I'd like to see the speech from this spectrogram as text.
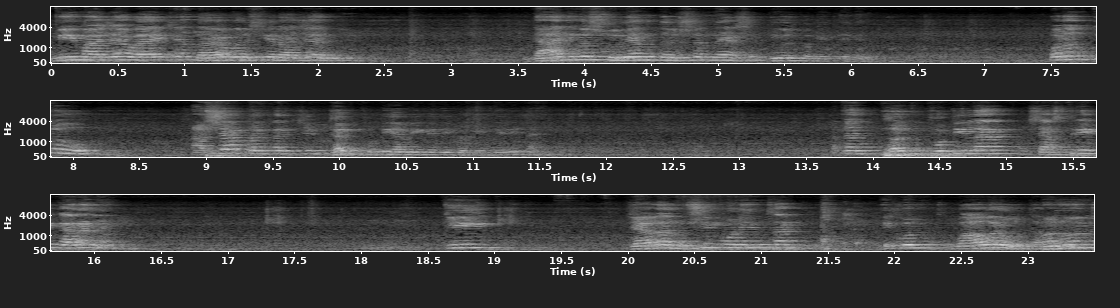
मी माझ्या वयाच्या दहा वर्षी राजन दहा दिवस सूर्याचं दर्शन नाही असे दिवस बघितलेले परंतु अशा प्रकारची ढगफुटी आम्ही कधी बघितलेली नाही. आता ढगफुटीला शास्त्रीय कारण आहे की ज्याला ऋषी एकूण वावर होता. म्हणून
